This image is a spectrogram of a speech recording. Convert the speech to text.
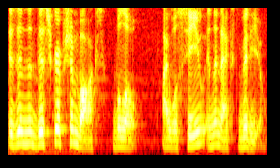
is in the description box below. I will see you in the next video.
